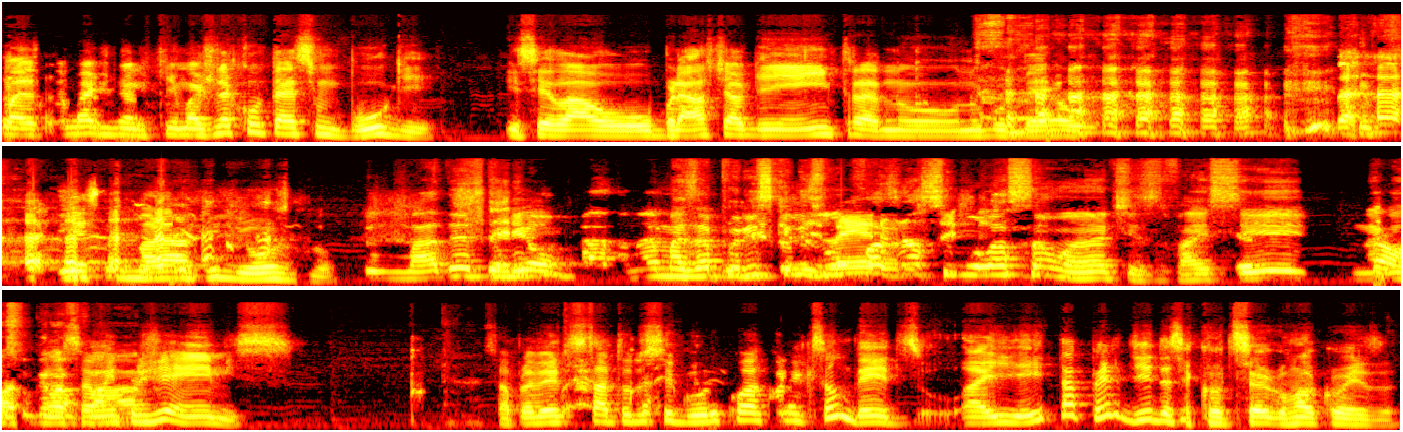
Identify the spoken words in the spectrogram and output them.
Mas eu tô imaginando que imagina acontece um bug e sei lá, o braço de alguém entra no, no Gudel. Ia ser maravilhoso. Mas é Seria um- né? Mas é por isso que eles vão fazer a simulação antes. Vai ser um Não, a negócio situação gravado. entre GMs. Só pra ver se tá tudo seguro com a conexão deles. A EA tá perdida se acontecer alguma coisa.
